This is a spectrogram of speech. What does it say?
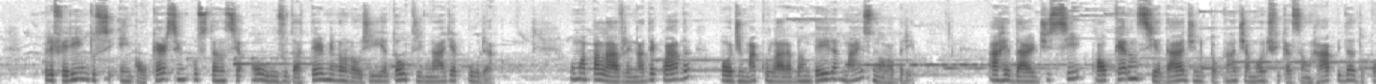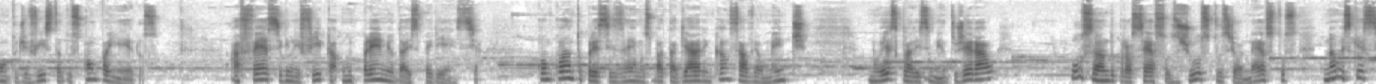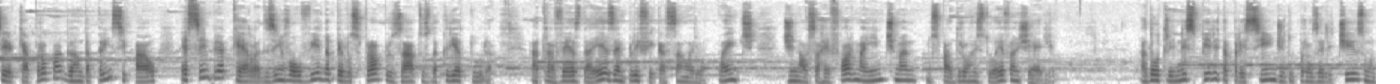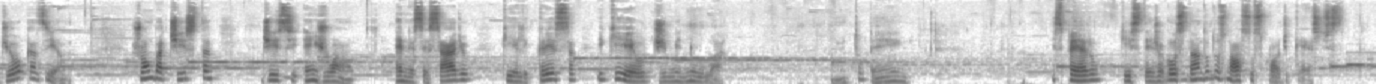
preferindo-se em qualquer circunstância o uso da terminologia doutrinária pura. Uma palavra inadequada pode macular a bandeira mais nobre arredar de si qualquer ansiedade no tocante à modificação rápida do ponto de vista dos companheiros. A fé significa um prêmio da experiência. Conquanto precisemos batalhar incansavelmente no esclarecimento geral, usando processos justos e honestos, não esquecer que a propaganda principal é sempre aquela desenvolvida pelos próprios atos da criatura, através da exemplificação eloquente de nossa reforma íntima nos padrões do Evangelho. A doutrina espírita prescinde do proselitismo de ocasião. João Batista disse em João: é necessário que ele cresça e que eu diminua. Muito bem. Espero que esteja gostando dos nossos podcasts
